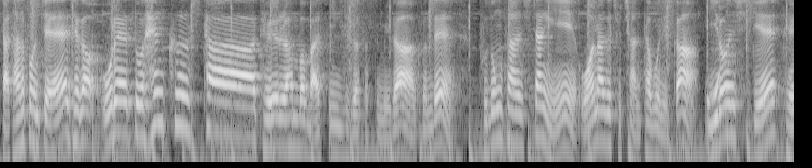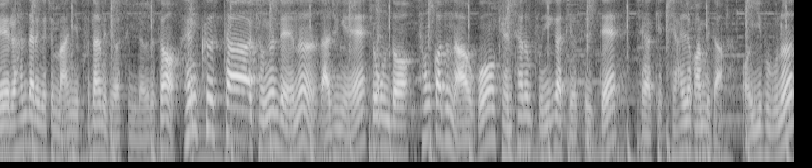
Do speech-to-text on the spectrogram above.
자, 다섯 번째. 제가 올해 또 행크 스타 대회를 한번 말씀드렸었습니다. 그런데 부동산 시장이 워낙에 좋지 않다 보니까 이런 식의 대회를 한다는 게 좀 많이 부담이 되었습니다. 그래서 행크스타 경연대회는 나중에 조금 더 성과도 나오고 괜찮은 분위기가 되었을 때 제가 개최하려고 합니다. 어, 이 부분은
